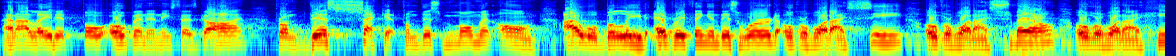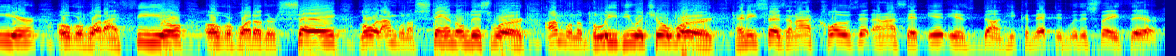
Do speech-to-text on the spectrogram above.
and I laid it full open open and he says, God, from this second, from this moment on, I will believe everything in this word over what I see, over what I smell, over what I hear, over what I feel, over what others say. Lord, I'm going to stand on this word. I'm going to believe you at your word. And he says, and I closed it and I said, It is done. He connected with his faith there.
